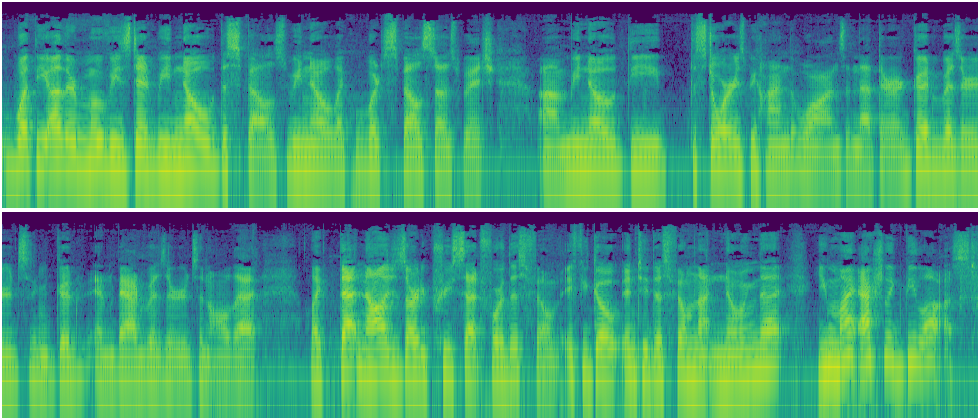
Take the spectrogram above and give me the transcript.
what the other movies did. We know the spells. We know like which spells does which. Um, we know the the stories behind the wands and that there are good wizards and good and bad wizards and all that. Like that knowledge is already preset for this film. If you go into this film not knowing that, you might actually be lost.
